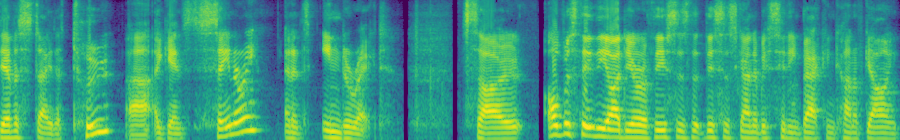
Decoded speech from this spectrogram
Devastator 2 uh, against scenery, and it's indirect. So, obviously, the idea of this is that this is going to be sitting back and kind of going,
